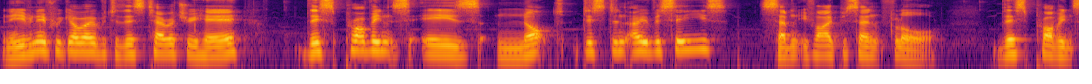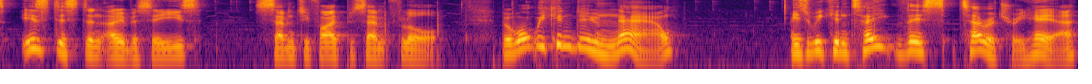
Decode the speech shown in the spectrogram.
And even if we go over to this territory here, this province is not distant overseas, 75% floor. This province is distant overseas, 75% floor. But what we can do now is we can take this territory here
